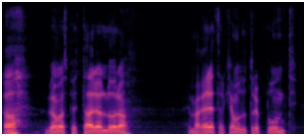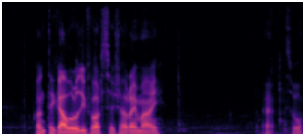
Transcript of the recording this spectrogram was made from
Ah, dobbiamo aspettare allora. E magari attacchiamo su tre punti. Quante cavolo di forze ci avrai mai? Eh, su.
